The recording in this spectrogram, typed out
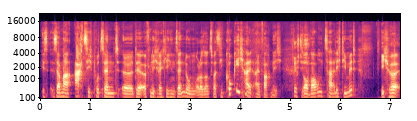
ich sag mal, 80 Prozent äh, der öffentlich-rechtlichen Sendungen oder sonst was, die gucke ich halt einfach nicht. Richtig. So, warum zahle ich die mit? Ich, hör,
